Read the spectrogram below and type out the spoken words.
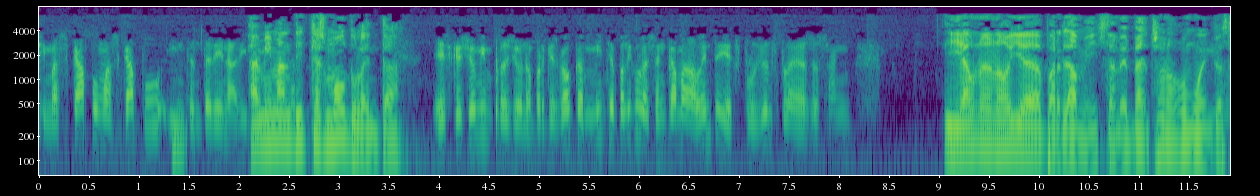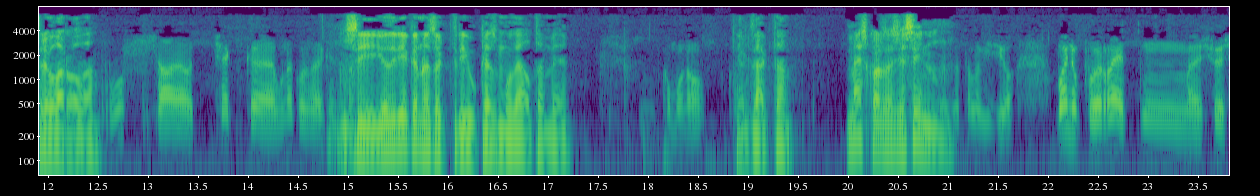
Si m'escapo, m'escapo, intentaré anar-hi. A mi m'han dit que és molt dolenta. És que això m'impressiona, perquè es veu que en mitja pel·lícula és en càmera lenta i explosions plenes de sang. I hi ha una noia per allà al mig, també penso, en algun moment, que es treu la roba. Russa, txeca, una cosa d'aquesta. Sí, jo diria que no és actriu, que és model, també. Com no? Exacte. Més coses, Jacint. de Bueno, pues res, mm, això és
